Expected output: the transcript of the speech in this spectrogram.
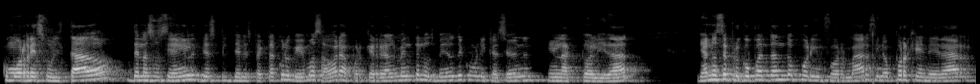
como resultado de la sociedad del espectáculo que vivimos ahora, porque realmente los medios de comunicación en la actualidad ya no se preocupan tanto por informar, sino por generar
